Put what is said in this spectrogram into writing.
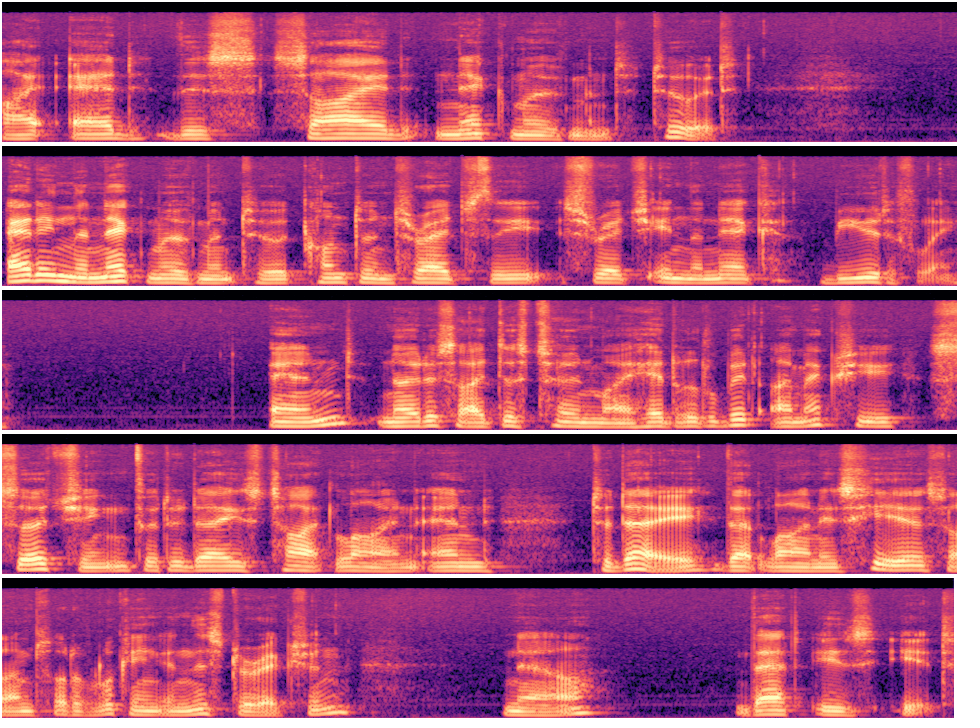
I add this side neck movement to it. Adding the neck movement to it concentrates the stretch in the neck beautifully. And notice I just turn my head a little bit. I'm actually searching for today's tight line. And today that line is here, so I'm sort of looking in this direction. Now, that is it.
